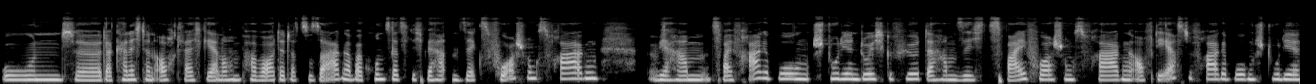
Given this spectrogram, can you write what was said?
Und äh, da kann ich dann auch gleich gerne noch ein paar Worte dazu sagen. Aber grundsätzlich, wir hatten sechs Forschungsfragen. Wir haben zwei Fragebogenstudien durchgeführt. Da haben sich zwei Forschungsfragen auf die erste Fragebogenstudie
